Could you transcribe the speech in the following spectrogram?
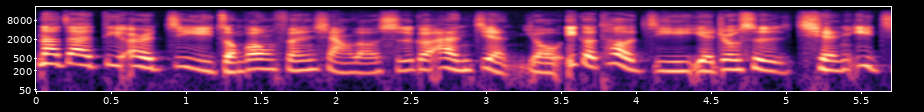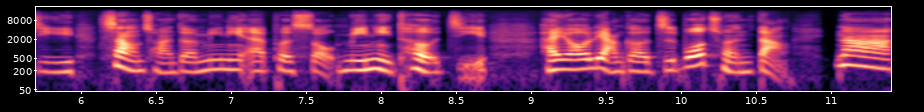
那在第二季总共分享了十个案件，有一个特辑，也就是前一集上传的 mini episode mini 特辑，还有两个直播存档。那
